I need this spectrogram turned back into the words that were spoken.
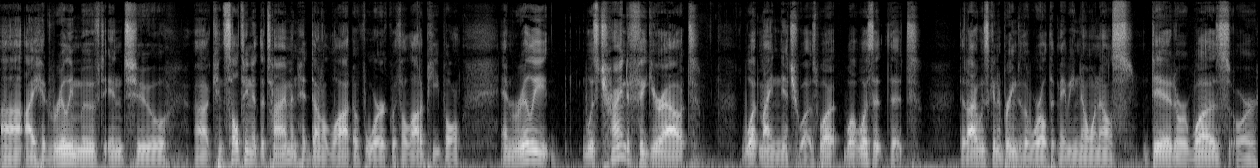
uh, I had really moved into uh, consulting at the time and had done a lot of work with a lot of people and really was trying to figure out what my niche was. What what was it that that I was going to bring to the world that maybe no one else did or was or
